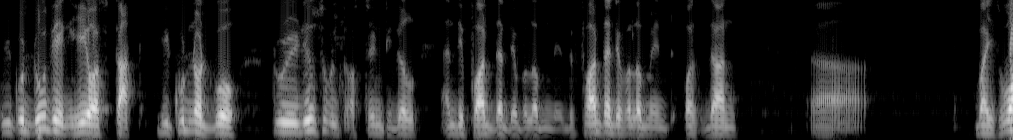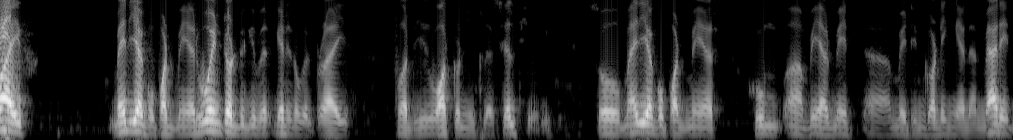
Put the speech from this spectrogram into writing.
he could do the he was stuck he could not go to reducible cluster integral and the further development. The further development was done uh, by his wife Maria Goeppert-Mayer who went on to give a, get a Nobel Prize for his work on nuclear shell theory. So, Maria Goeppert-Mayer whom uh, Mayer met, uh, met in Göttingen and married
